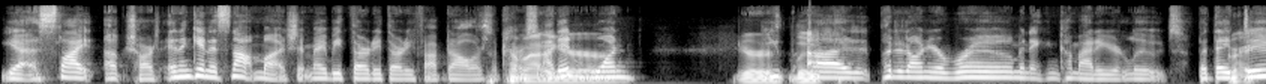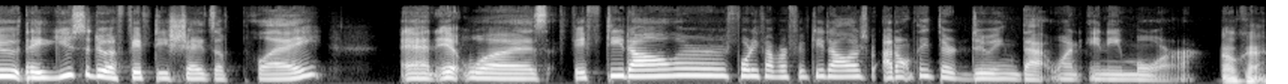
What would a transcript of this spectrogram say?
yeah, a slight upcharge. And again, it's not much. It may be 30 $35 a Come person. out I did your one Your you loot. uh put it on your room and it can come out of your loot. But they Great. do they used to do a 50 shades of play and it was $50, 45 or $50. I don't think they're doing that one anymore. okay.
